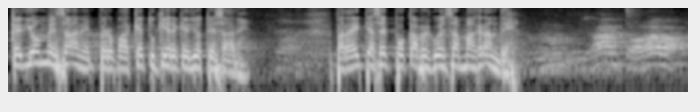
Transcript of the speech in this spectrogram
Que Dios me sane, pero ¿para qué tú quieres que Dios te sane? Para irte a hacer pocas vergüenzas más grandes. Santo, alaba.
